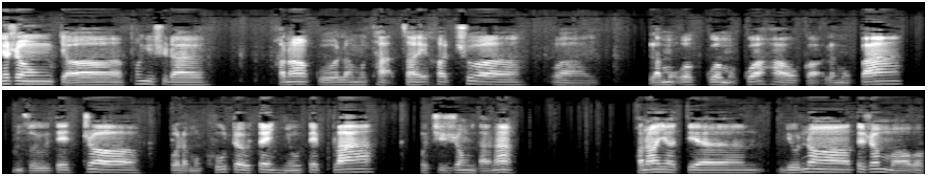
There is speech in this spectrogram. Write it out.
nhớ rằng cho phong như sư đào họ nó của là một thạ trái họ chua và là một của một quả hậu có là một ba rồi tê cho và là một khu trâu tê nhiều tê pla và chỉ rong đó na. Họ nói giờ thì dù nó tê rất mỏ và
